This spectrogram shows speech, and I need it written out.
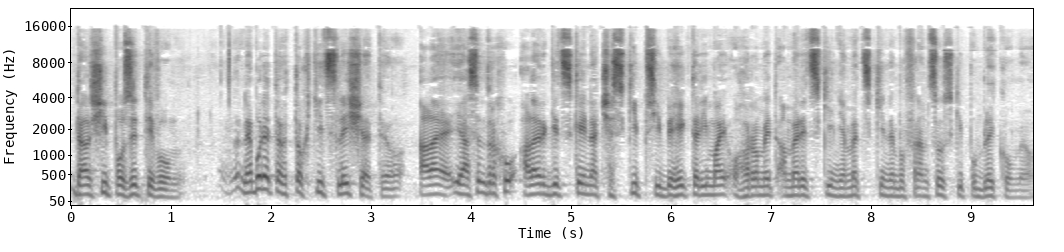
další pozitivum. Nebude to, to chtít slyšet, jo, ale já jsem trochu alergický na český příběhy, který mají ohromit americký, německý nebo francouzský publikum. Jo.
